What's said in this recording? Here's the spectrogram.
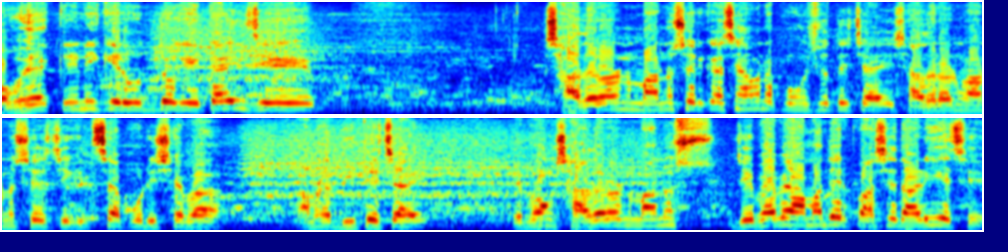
অভয়া ক্লিনিকের উদ্যোগ এটাই যে সাধারণ মানুষের কাছে আমরা পৌঁছতে চাই, সাধারণ মানুষের চিকিৎসা পরিষেবা আমরা দিতে চাই এবং সাধারণ মানুষ যেভাবে আমাদের পাশে দাঁড়িয়েছে,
